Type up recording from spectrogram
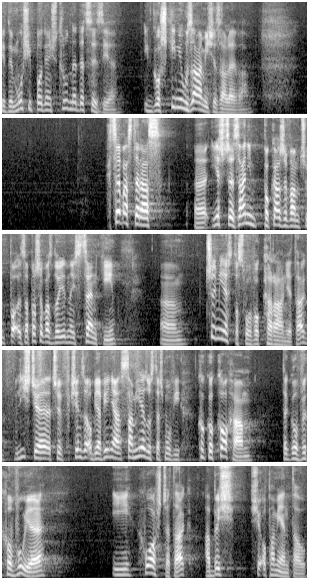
kiedy musi podjąć trudne decyzje i gorzkimi łzami się zalewa. Chcę Was teraz, e, jeszcze zanim pokażę Wam, czy zaproszę Was do jednej scenki, czym jest to słowo karanie, tak? W liście, czy w Księdze Objawienia sam Jezus też mówi, kogo kocham, tego wychowuję i chłoszczę, tak? Abyś się opamiętał.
